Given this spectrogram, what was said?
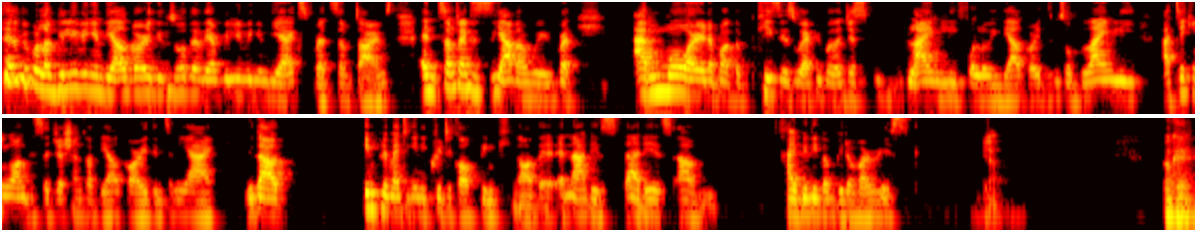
People are believing in the algorithms more than they're believing in the experts sometimes, and sometimes it's the other way. But I'm more worried about the cases where people are just blindly following the algorithms or blindly are taking on the suggestions of the algorithms and AI without implementing any critical thinking of it, and that is that is, um, I believe, a bit of a risk. Okay,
